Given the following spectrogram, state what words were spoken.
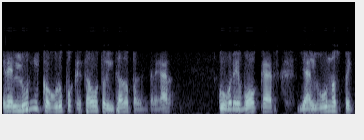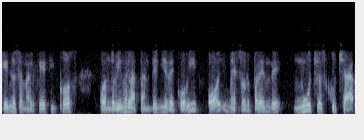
era el único grupo que estaba autorizado para entregar cubrebocas y algunos pequeños analgésicos cuando viene la pandemia de COVID. Hoy me sorprende mucho escuchar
